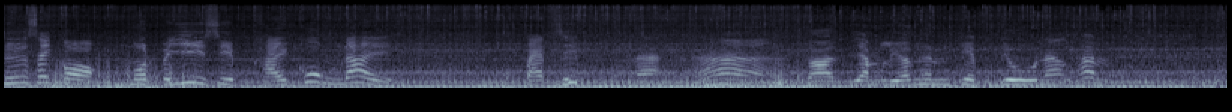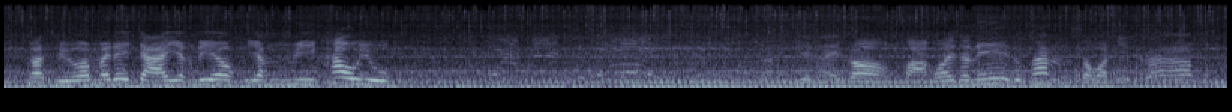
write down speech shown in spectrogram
ซื้อไส้กรอกหมดไป 20 ขายกุ้งได้ 80 นะอ่าก็ยังเหลือเงินเก็บอยู่นะท่าน ก็ถือว่าไม่ได้จ่ายอย่างเดียวยังมีเข้าอยู่ ไงก็ฝากไว้เท่านี้ทุกท่านสวัสดีครับ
